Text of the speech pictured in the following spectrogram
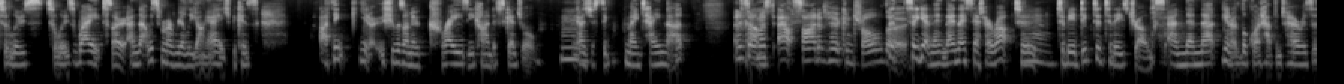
to lose to lose weight. So, and that was from a really young age because I think you know she was on a crazy kind of schedule as just to maintain that. And it's um, almost outside of her control, though. But so yeah, then, then they set her up to to be addicted to these drugs, and then that you know look what happened to her is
